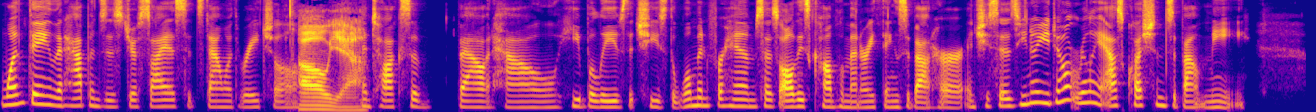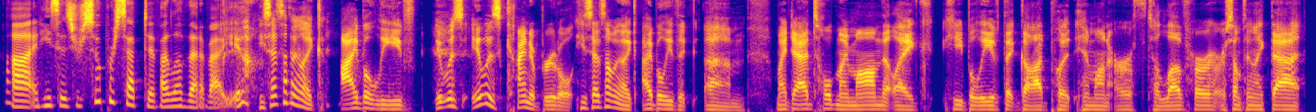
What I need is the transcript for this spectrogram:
one thing that happens is Josiah sits down with Rachel. oh yeah, and talks about how he believes that she's the woman for him, says all these complimentary things about her. And she says, You know, you don't really ask questions about me. Uh, and he says, You're so perceptive. I love that about you. He said something like, "I believe it was it was kind of brutal." He said something like, "I believe that um, my dad told my mom that like he believed that God put him on earth to love her or something like that,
